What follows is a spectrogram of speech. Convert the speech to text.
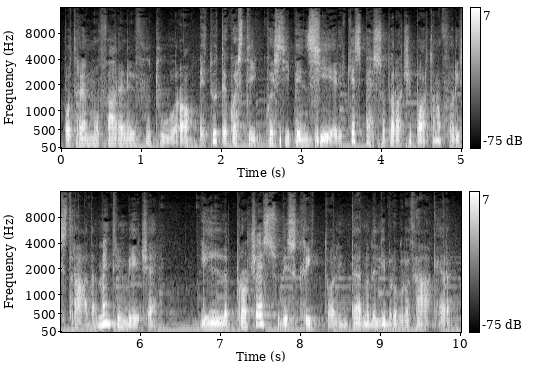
potremmo fare nel futuro e tutti questi, questi pensieri che spesso però ci portano fuori strada, mentre invece il processo descritto all'interno del libro Growth Hacker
